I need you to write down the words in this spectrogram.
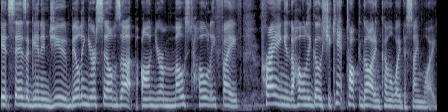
it says again in Jude, building yourselves up on your most holy faith, praying in the Holy Ghost. You can't talk to God and come away the same way.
